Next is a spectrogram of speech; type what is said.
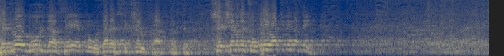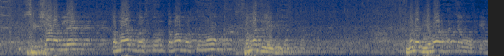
જેટલો દૂર જશે, એટલું વધારે શિક્ષણ પ્રાપ્ત કરશે શિક્ષણ એટલે ચોપડી વાંચવી નથી. શિક્ષણ એટલે તમામ વસ્તુ તમામ વસ્તુનું સમજ લેવી. મને વ્યવહાર સાચવવો કેમ?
